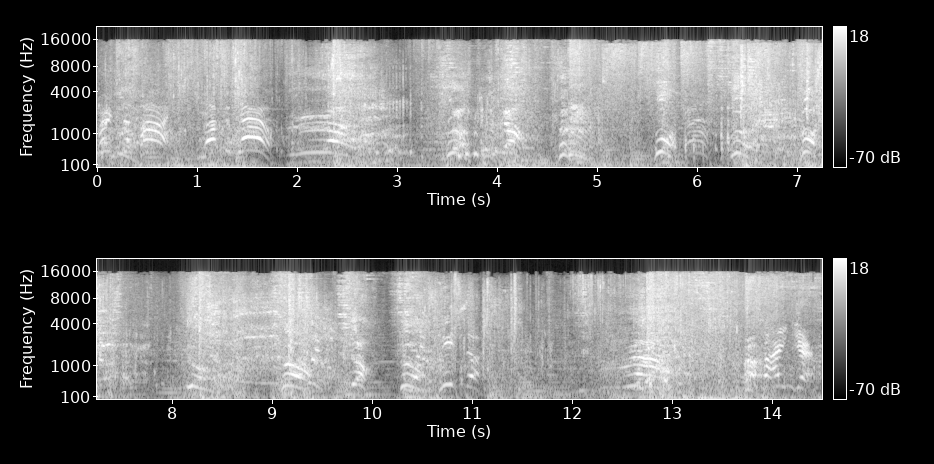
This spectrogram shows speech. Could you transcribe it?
Perch up high! Knock him down! Nista! Behind you!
